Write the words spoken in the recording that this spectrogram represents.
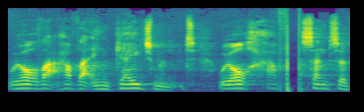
We all that have that engagement. We all have a sense of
